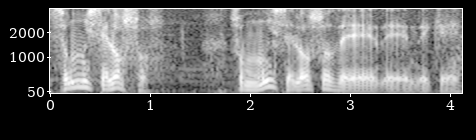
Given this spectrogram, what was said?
son muy celosos. Son muy celosos de que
